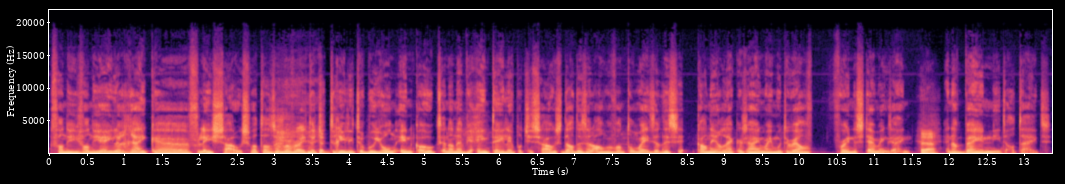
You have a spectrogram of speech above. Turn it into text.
van die, van die hele rijke vleessaus. Wat dan zeg maar, dat je drie liter bouillon inkookt en dan heb je één theelepeltje saus. Dat is een album van Tom Waits. Dat is, kan heel lekker zijn, maar je moet er wel voor in de stemming zijn. Ja. En dat ben je niet altijd.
